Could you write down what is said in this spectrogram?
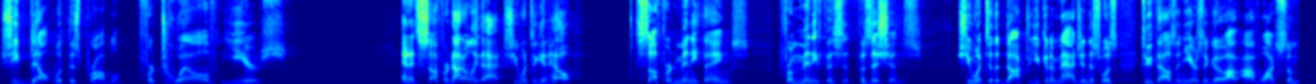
she dealt with this problem for 12 years. And it suffered. Not only that, she went to get help suffered many things from many phys- physicians. She went to the doctor. You can imagine this was 2,000 years ago. I, I've watched some,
